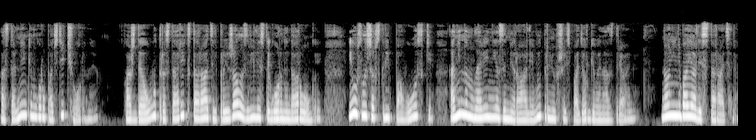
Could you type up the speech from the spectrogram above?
а остальные кенгуру почти черные. Каждое утро старик-старатель проезжал извилистой горной дорогой, и, услышав скрип повозки, они на мгновение замирали, выпрямившись, подергивая ноздрями. Но они не боялись старателя.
